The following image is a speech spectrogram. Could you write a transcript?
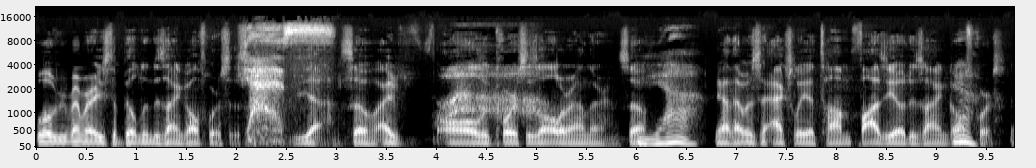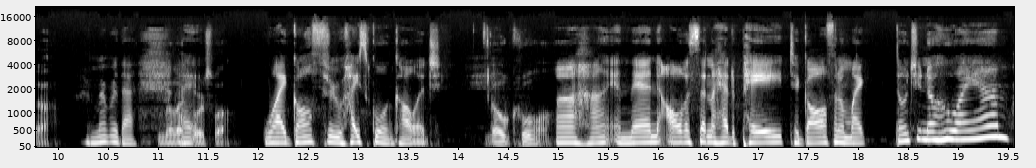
Well, remember I used to build and design golf courses. Yes. Yeah. So I've all the courses all around there. So Yeah. yeah, that was actually a Tom Fazio design golf Yeah. course. Yeah. I remember that. I know that I- course well. Well, I golfed through high school and college. Oh, cool. Uh huh. And then all of a sudden I had to pay to golf, and I'm like, don't you know who I am?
